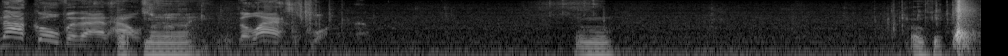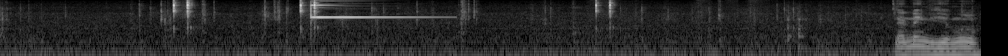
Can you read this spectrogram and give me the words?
Knock over that house for me. The last one. Tamam. Okey. Nereden gideceğim oğlum?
